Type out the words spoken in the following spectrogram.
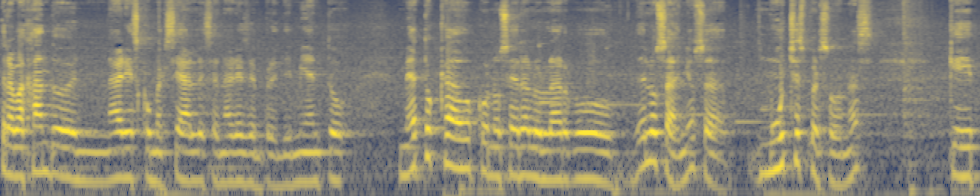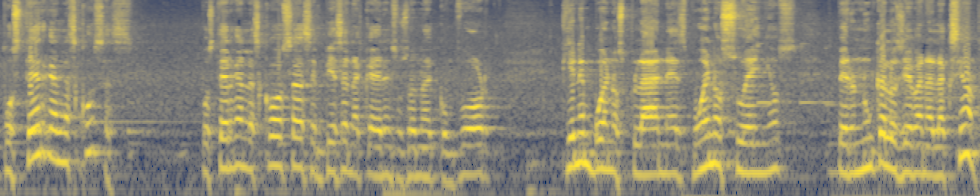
trabajando en áreas comerciales, en áreas de emprendimiento, me ha tocado conocer a lo largo de los años a muchas personas que postergan las cosas, postergan las cosas, empiezan a caer en su zona de confort, tienen buenos planes, buenos sueños, pero nunca los llevan a la acción,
